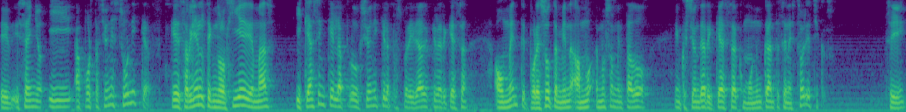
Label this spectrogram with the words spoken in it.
eh, diseño y aportaciones únicas que desarrollan la tecnología y demás y que hacen que la producción y que la prosperidad y que la riqueza aumente. Por eso también hemos aumentado en cuestión de riqueza como nunca antes en la historia, chicos. Sí.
